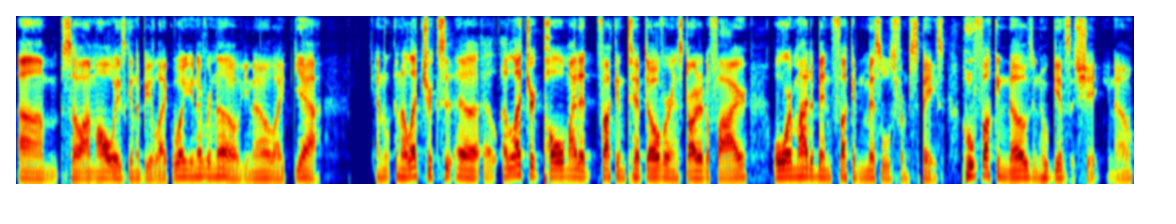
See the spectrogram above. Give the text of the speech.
Um, so I'm always gonna be like, well, you never know. You know, like yeah, an an electric uh, electric pole might have fucking tipped over and started a fire, or it might have been fucking missiles from space. Who fucking knows and who gives a shit? You know.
